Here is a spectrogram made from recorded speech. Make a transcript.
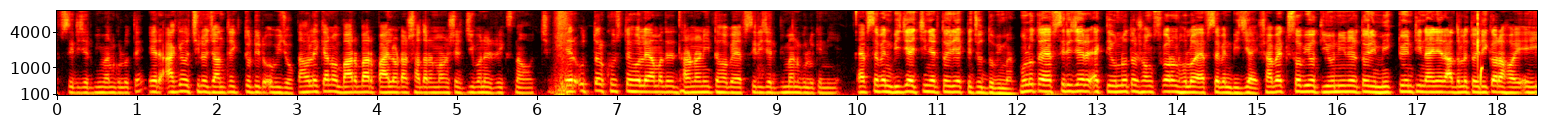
এফ সিরিজের বিমানগুলোতে। এর আগেও ছিল যান্ত্রিক ত্রুটির অভিযোগ। তাহলে কেন বারবার পাইলট আর সাধারণ মানুষের জীবনের রিস্ক নেওয়া হচ্ছে? এর উত্তর খুঁজতে হলে আমাদের ধারণা নিতে হবে এফ সিরিজের বিমানগুলোকে নিয়ে। এফ সেভেন বিজিআই চীনের তৈরি একটি যুদ্ধ বিমান। মূলত এফ সিরিজের একটি উন্নত সংস্করণ হলো এফ সেভেন বিজিআই। সাবেক সোভিয়েত ইউনিয়নের তৈরি মিগ টোয়েন্টি নাইনের আদলে তৈরি করা হয় এই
